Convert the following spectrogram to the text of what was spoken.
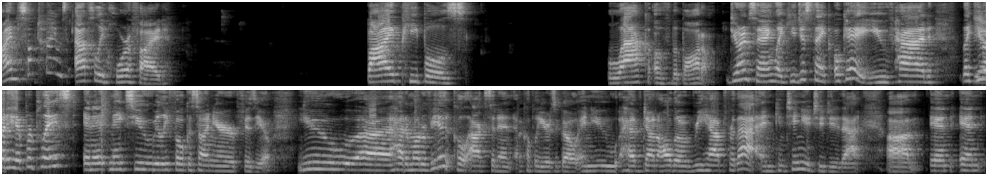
I'm sometimes absolutely horrified by people's lack of the bottom. Do you know what I'm saying? Like you just think, okay, you've had like you had a hip replaced and it makes you really focus on your physio. You uh, had a motor vehicle accident a couple years ago and you have done all the rehab for that and continue to do that. Um, and and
